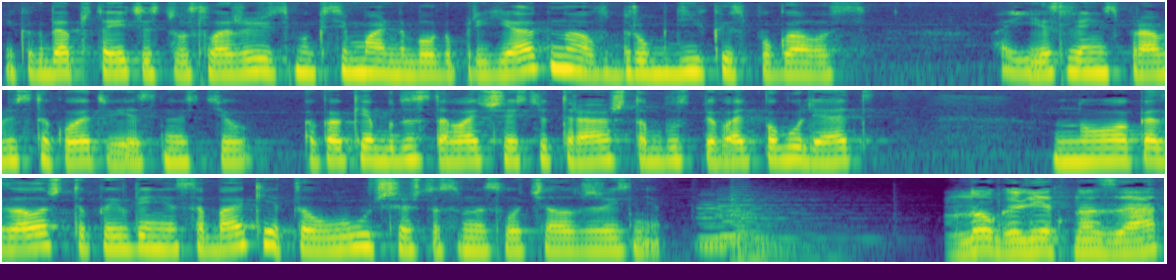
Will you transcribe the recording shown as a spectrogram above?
И когда обстоятельства сложились максимально благоприятно, вдруг дико испугалась. А если я не справлюсь с такой ответственностью? А как я буду вставать в 6 утра, чтобы успевать погулять? Но оказалось, что появление собаки – это лучшее, что со мной случалось в жизни. Много лет назад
